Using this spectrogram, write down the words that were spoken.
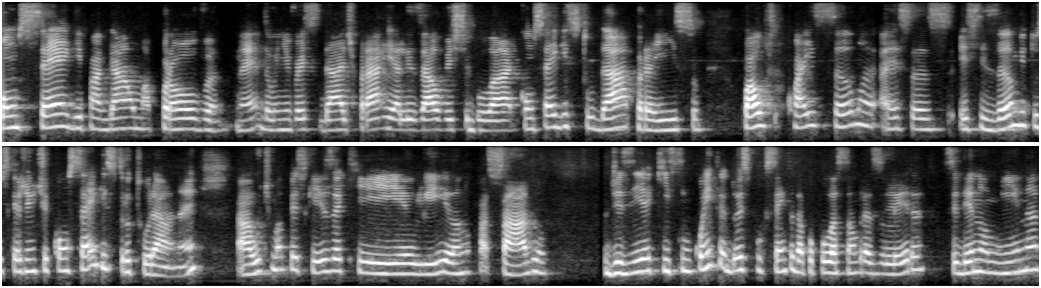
consegue pagar uma prova, né, da universidade para realizar o vestibular, consegue estudar para isso. Qual, quais são essas, esses âmbitos que a gente consegue estruturar, né? A última pesquisa que eu li ano passado dizia que 52% da população brasileira se denomina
